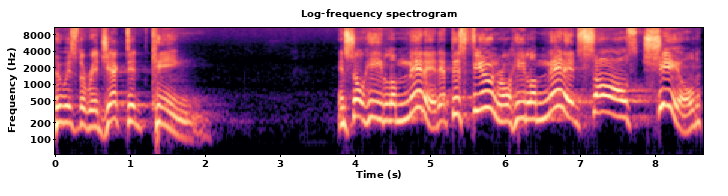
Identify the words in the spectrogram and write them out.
who is the rejected king. And so he lamented, at this funeral, he lamented Saul's shield,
